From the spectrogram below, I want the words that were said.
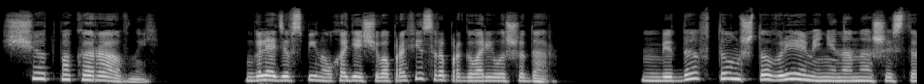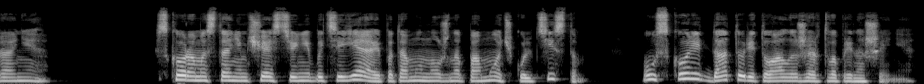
«Счет пока равный», — глядя в спину уходящего профессора, проговорила Шедар. Беда в том, что времени на нашей стороне. Скоро мы станем частью небытия, и потому нужно помочь культистам ускорить дату ритуала жертвоприношения.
